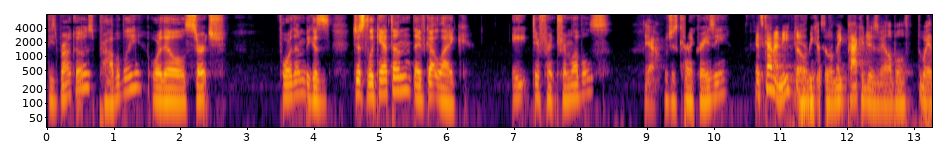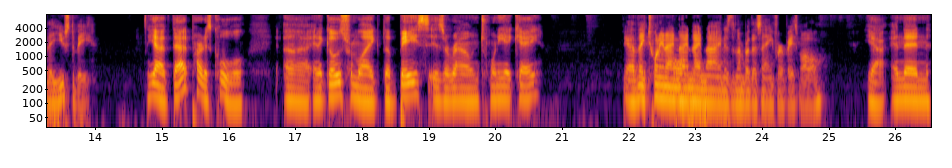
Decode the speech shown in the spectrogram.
these Broncos? Probably, or they'll search for them because just looking at them, they've got like eight different trim levels, Yeah. which is kind of crazy. It's kind of neat, though, And- because it'll make packages available the way they used to be. Yeah, that part is cool. Uh, and it goes from like the base is around 28k. Yeah, I think 29999 is the number they're saying for a base model. Yeah, and then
